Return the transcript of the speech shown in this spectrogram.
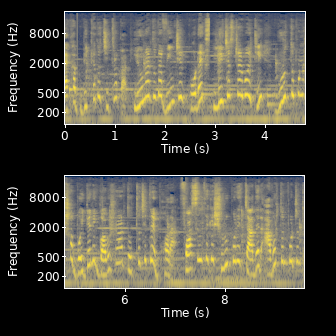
লেখা বিখ্যাত চিত্রকার লিওনার্দো দা ভিঞ্চির কোডেক্স লিচেস্টার বইটি গুরুত্বপূর্ণ সব বৈজ্ঞানিক গবেষণার তথ্যচিত্রে ভরা। ফসিল থেকে শুরু করে চাঁদের আবর্তন পর্যন্ত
